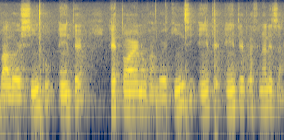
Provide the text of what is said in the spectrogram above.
valor 5, Enter, retorno o valor 15, Enter, Enter para finalizar.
